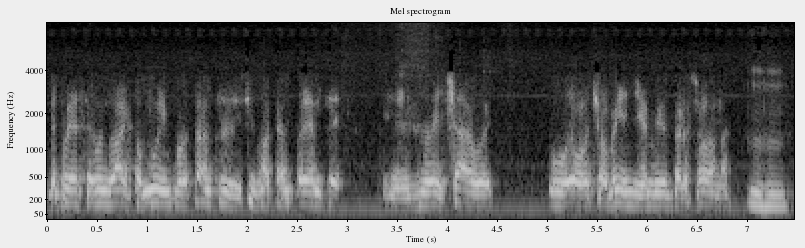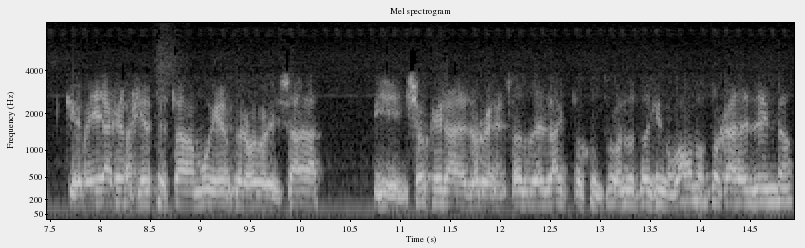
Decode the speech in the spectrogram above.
Después del segundo acto muy importante lo hicimos acá enfrente, en el de Chagüe, hubo ocho mil, diez mil personas, que veía que la gente estaba muy enfervorizada y yo que era el organizador del acto, junto con nosotros dijimos, vamos a tocar el himno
